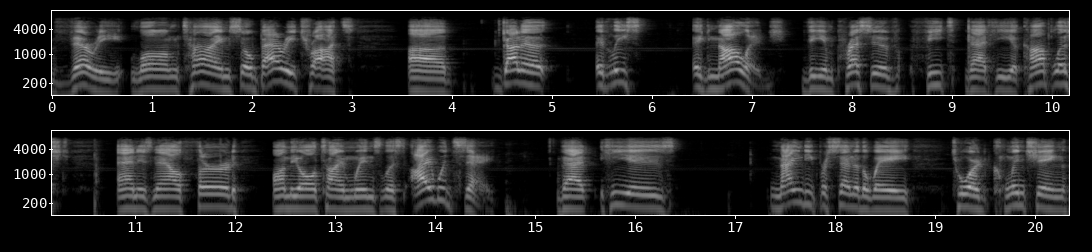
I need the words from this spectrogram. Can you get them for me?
very long time. So Barry Trotz uh, got to at least acknowledge the impressive feat that he accomplished and is now third on the all time wins list. I would say that he is 90% of the way toward clinching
